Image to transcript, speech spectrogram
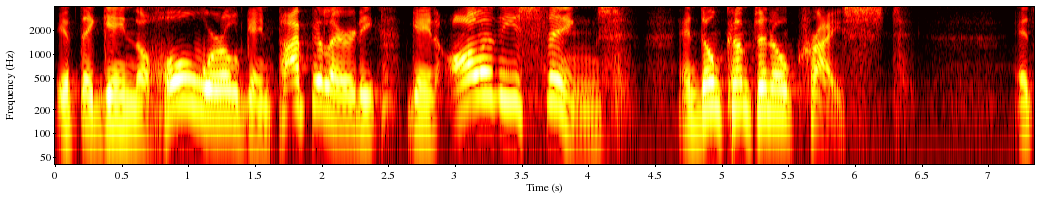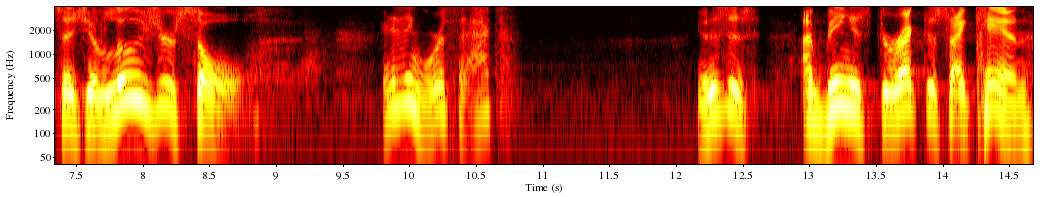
if they gain the whole world, gain popularity, gain all of these things, and don't come to know Christ? It says you lose your soul. Anything worth that? You know, this is, I'm being as direct as I can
